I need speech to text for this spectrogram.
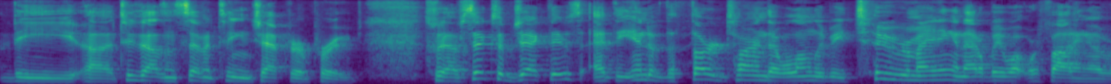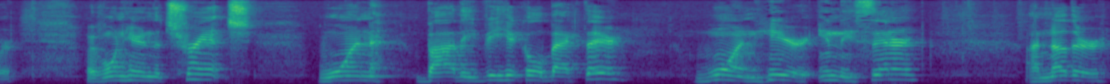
the uh, 2017 chapter approved. So we have six objectives. At the end of the third turn, there will only be two remaining, and that'll be what we're fighting over. We have one here in the trench, one by the vehicle back there, one here in the center, another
